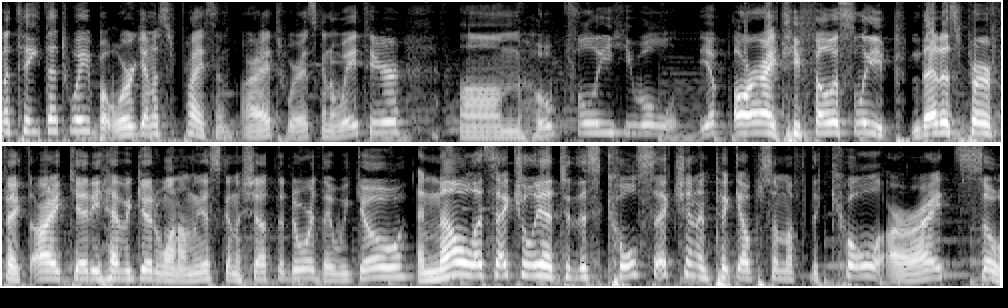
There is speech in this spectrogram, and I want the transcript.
to take that way, but we're to surprise him. All right, we're just to wait here. Um, hopefully he will... Yep, alright, he fell asleep. That is perfect. Alright, kitty, have a good one. I'm just gonna shut the door. There we go. And now let's actually head to this coal section and pick up some of the coal. Alright, so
